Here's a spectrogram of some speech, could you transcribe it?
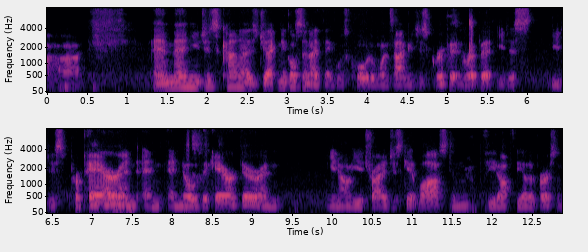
uh and then you just kind of as jack nicholson i think was quoted one time you just grip it and rip it you just you just prepare and and and know the character and you know you try to just get lost and feed off the other person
